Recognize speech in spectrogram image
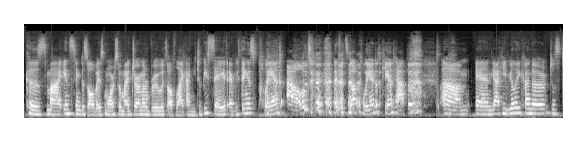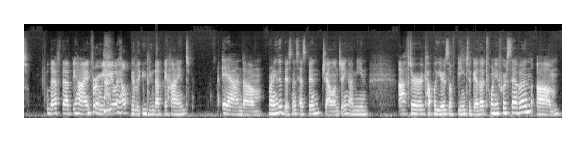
because my instinct is always more so my German roots of like, I need to be safe. Everything is planned out. if it's not planned, it can't happen. Um, and yeah, he really kind of just left that behind for me, or helped me leaving that behind. And um, running the business has been challenging. I mean, after a couple years of being together 24 7, um,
